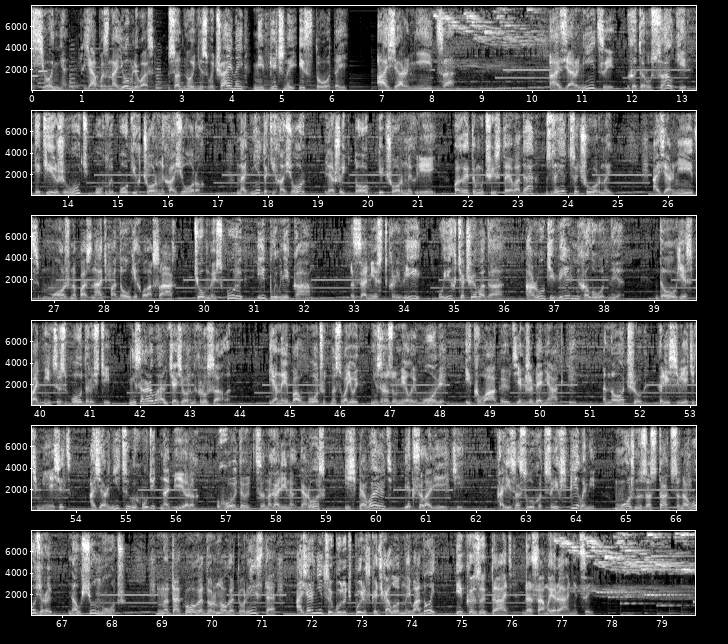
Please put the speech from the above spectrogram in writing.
Сёння я познаёмлю вас з адной незвычайнай міфічнай істотай. Азярніца. Азярніцы гэта русалкі, якія жывуць у глыбокіх чорных азёрах. На дне такіх азёр ляжыць топкі чорны глей. Па гэтаму чыстая вада здаецца чорнай. Азярніц можна пазнаць па доўгіх валасах, цёмнай скуры і плыўнікам. Замест крыві у іх цячэ вада, а руки вельмі холодныя. Доўгія спадніцы з водарасцей не саграваюць азёрных русалак. Яны балбочуць на сваёй незразумелай мове і квакаюць, як жабяняткі. Ноччу, калі свеціць месяц, азярніцы выходзяць на бераг, гойдаюцца на галінах бяроз і спяваюць, як салавейкі. Калі заслухацца іх спевамі, можна застацца на возеры на ўсю ноч. На такога дурнога турыста азярніцы будуць пырскаць халоднай вадой і казытаць да самай раніцы.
